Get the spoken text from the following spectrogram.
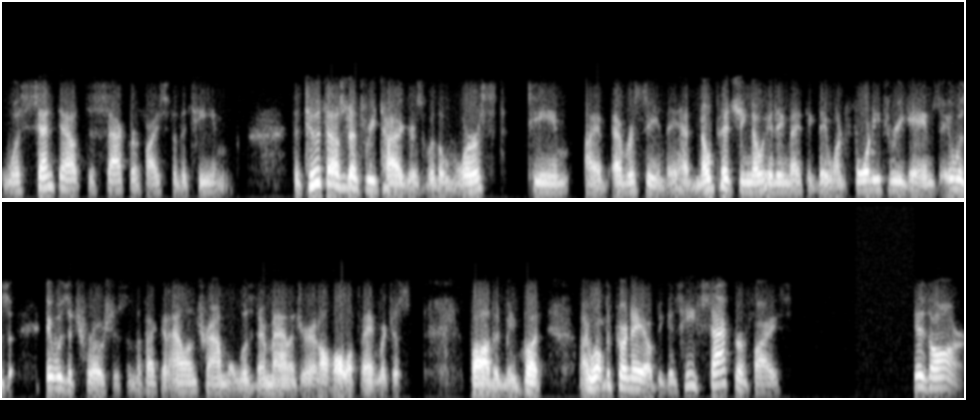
was sent out to sacrifice for the team. The 2003 tigers were the worst team i have ever seen. They had no pitching no hitting. I think they won 43 games. It was it was atrocious and the fact that alan trammell was their manager and a hall of famer just bothered me. But i went with cornejo because he sacrificed his arm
